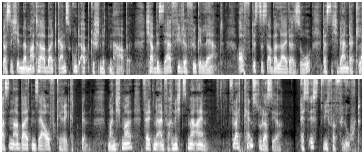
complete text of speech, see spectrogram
dass ich in der Mathearbeit ganz gut abgeschnitten habe. Ich habe sehr viel dafür gelernt. Oft ist es aber leider so, dass ich während der Klassenarbeiten sehr aufgeregt bin. Manchmal fällt mir einfach nichts mehr ein. Vielleicht kennst du das ja. Es ist wie verflucht.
